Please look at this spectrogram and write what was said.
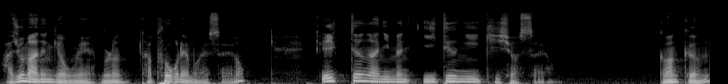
아주 많은 경우에, 물론 다 프로그래머였어요. 1등 아니면 2등이 Git이었어요. 그만큼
